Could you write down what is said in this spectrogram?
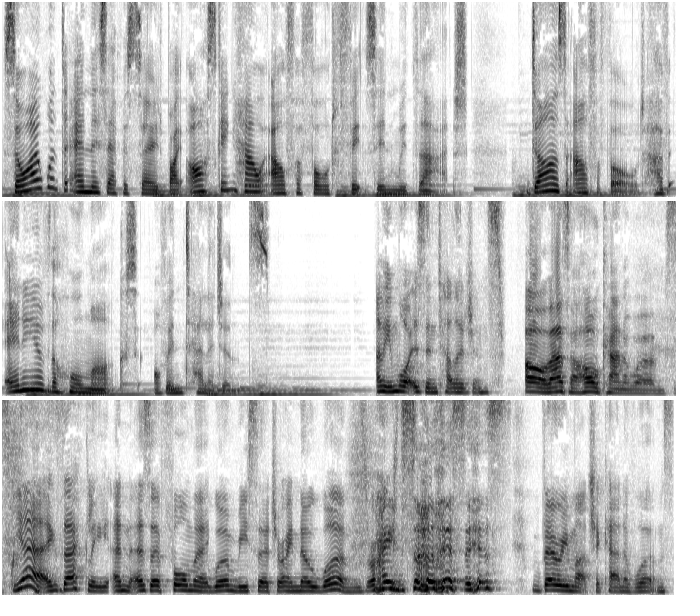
So I want to end this episode by asking how AlphaFold fits in with that. Does AlphaFold have any of the hallmarks of intelligence? I mean, what is intelligence? Oh, that's a whole can of worms. yeah, exactly. And as a former worm researcher, I know worms, right? So this is very much a can of worms.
